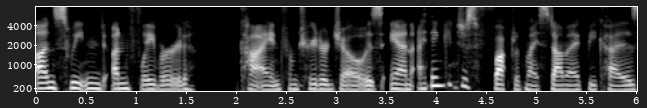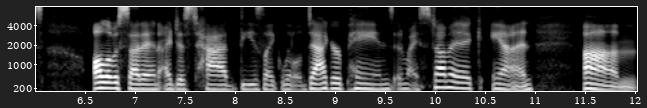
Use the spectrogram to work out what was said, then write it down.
unsweetened, unflavored kind from Trader Joe's and I think it just fucked with my stomach because all of a sudden I just had these like little dagger pains in my stomach and um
